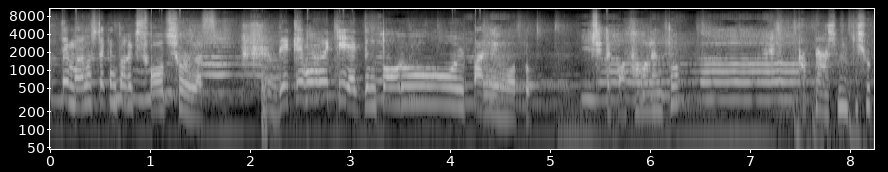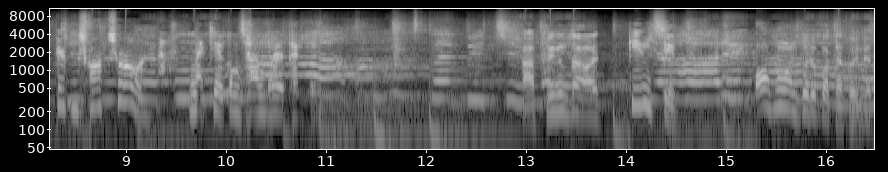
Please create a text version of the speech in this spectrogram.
আপনার মানুষটা কিন্তু অনেক সহজ সরল আছে। দেখে মনে হয় কি একদম তরল পানির মতো। সেটা কথা বলেন তো আপনি আসবেন কি সত্যি? আপনি সহজ সরল? নাকি এরকম ঝান ধরে থাকবেন? আপনি কিন্তু আমার কিঞ্চিত অপমান করে কথা কইলেন।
